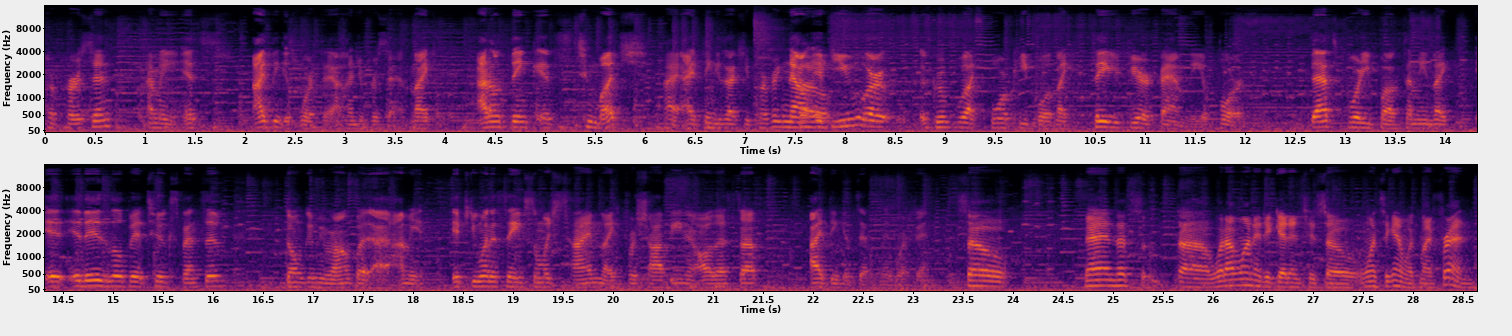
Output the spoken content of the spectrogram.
per person, I mean it's. I think it's worth it, hundred percent. Like, I don't think it's too much. I, I think it's actually perfect. Now, So- if you are a group of like four people, like say if you're a family of four, that's forty bucks. I mean, like it, it is a little bit too expensive. Don't get me wrong, but I, I mean, if you want to save so much time, like for shopping and all that stuff, I think it's definitely worth it. So, and that's uh, what I wanted to get into. So once again, with my friend,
